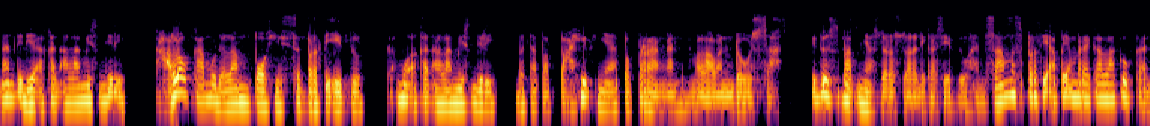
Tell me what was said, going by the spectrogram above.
Nanti dia akan alami sendiri. Kalau kamu dalam posisi seperti itu, kamu akan alami sendiri betapa pahitnya peperangan melawan dosa. Itu sebabnya saudara-saudara dikasih Tuhan. Sama seperti apa yang mereka lakukan.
